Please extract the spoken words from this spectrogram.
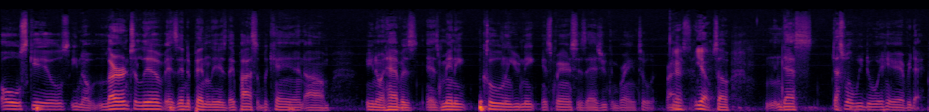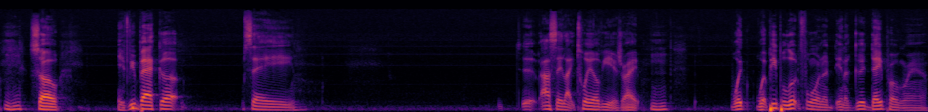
old skills, you know, learn to live as independently as they possibly can, um, you know, and have as as many cool and unique experiences as you can bring to it, right? Yes, yeah. So that's that's what we do in here every day. Mhm. So if you back up, say, uh, I'll say like twelve years, right? Mhm. What what people look for in a in a good day program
